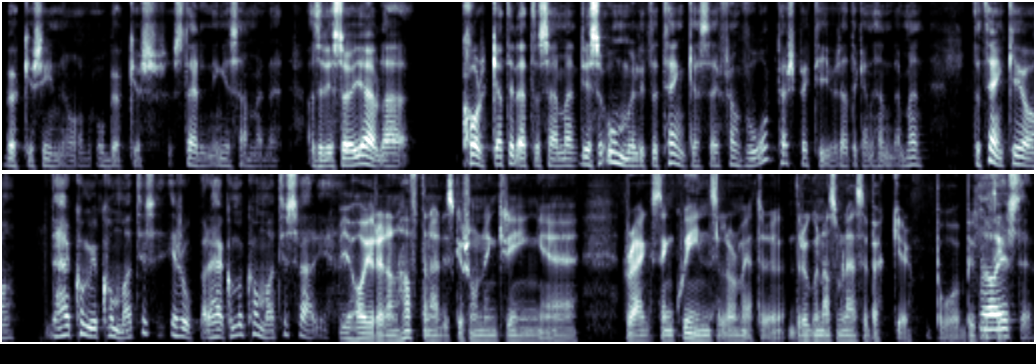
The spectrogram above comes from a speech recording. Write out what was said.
böckers innehåll och böckers ställning i samhället. Alltså det är så jävla korkat är lätt att säga, men det är så omöjligt att tänka sig från vårt perspektiv att det kan hända. Men då tänker jag, det här kommer ju komma till Europa, det här kommer komma till Sverige. Vi har ju redan haft den här diskussionen kring eh, Drags and Queens, eller vad de heter, druggorna som läser böcker på bibliotek. Ja, just det.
